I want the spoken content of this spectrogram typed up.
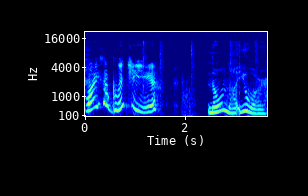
Why are you so glitchy? No, I'm not. You are.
